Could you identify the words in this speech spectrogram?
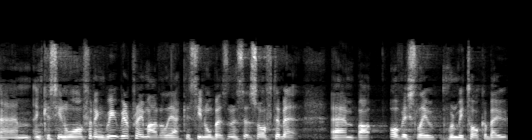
um, and casino offering. We, we're primarily a casino business at Soft2Bet, um, but obviously, when we talk about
